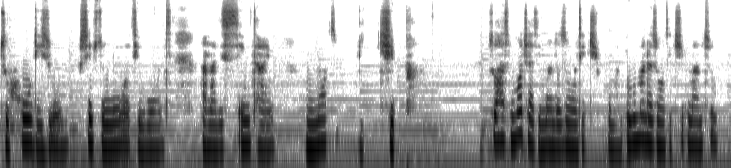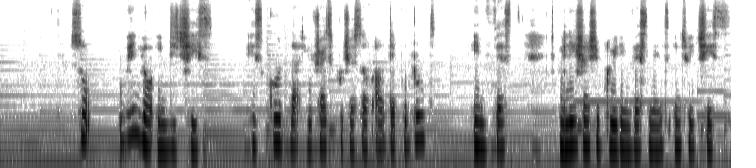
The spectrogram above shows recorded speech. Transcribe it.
to hold his own, seems to know what he wants, and at the same time not be cheap. So as much as a man doesn't want a cheap woman, a woman doesn't want a cheap man too. So when you're in the chase, it's good that you try to put yourself out there, but don't invest relationship grade investment into a chase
